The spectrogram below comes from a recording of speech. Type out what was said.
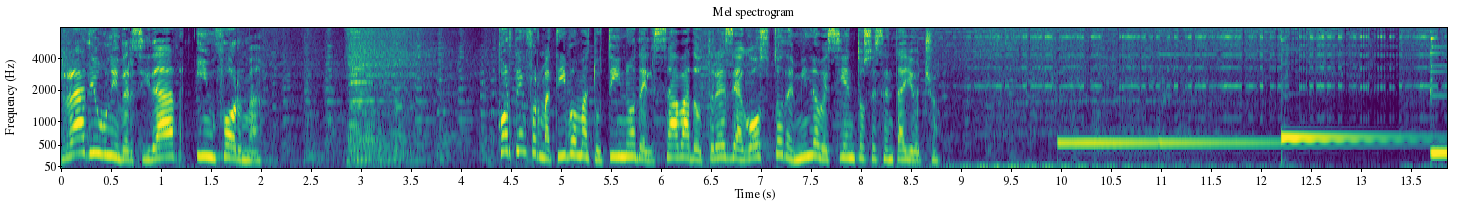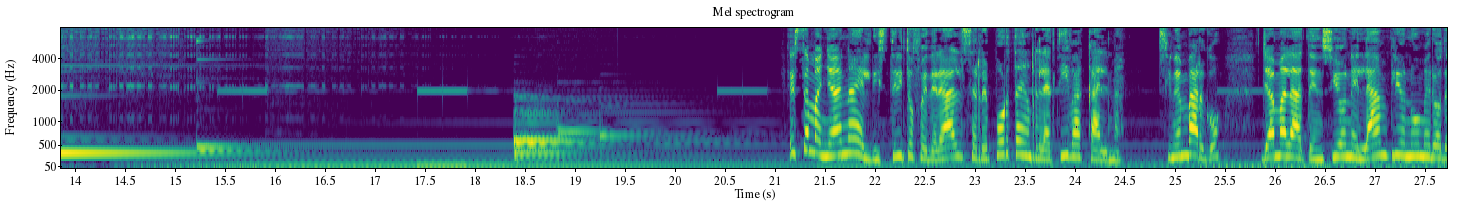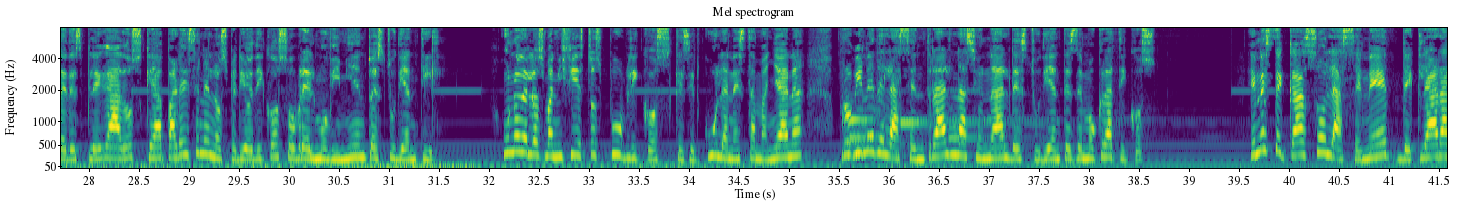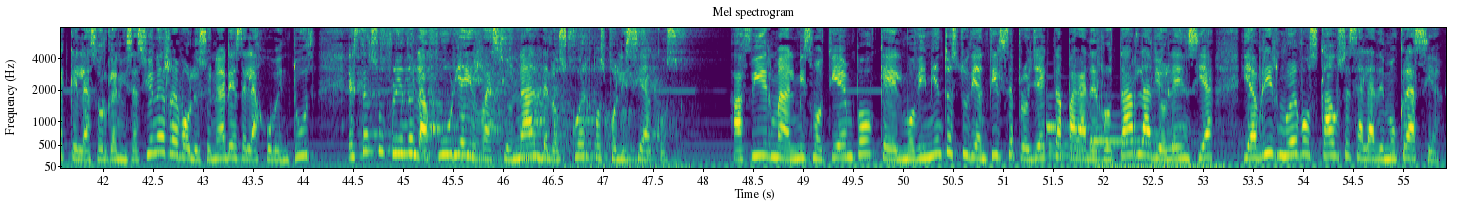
Radio Universidad informa. Corte informativo matutino del sábado 3 de agosto de 1968. Esta mañana el Distrito Federal se reporta en relativa calma. Sin embargo, llama la atención el amplio número de desplegados que aparecen en los periódicos sobre el movimiento estudiantil. Uno de los manifiestos públicos que circulan esta mañana proviene de la Central Nacional de Estudiantes Democráticos. En este caso, la CENED declara que las organizaciones revolucionarias de la juventud están sufriendo la furia irracional de los cuerpos policíacos Afirma al mismo tiempo que el movimiento estudiantil se proyecta para derrotar la violencia y abrir nuevos cauces a la democracia.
